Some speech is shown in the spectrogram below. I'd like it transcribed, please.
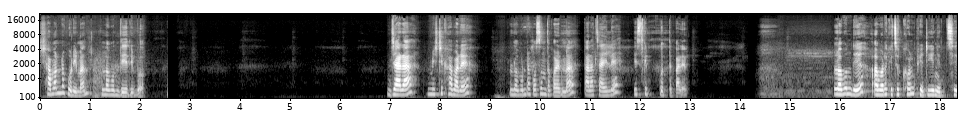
সামান্য পরিমাণ লবণ দিয়ে দিব। যারা মিষ্টি খাবারে লবণটা পছন্দ করেন না, তারা চাইলে স্কিপ করতে পারেন। লবণ দিয়ে আবার কিছুক্ষণ ফেটিয়ে নিচ্ছি।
